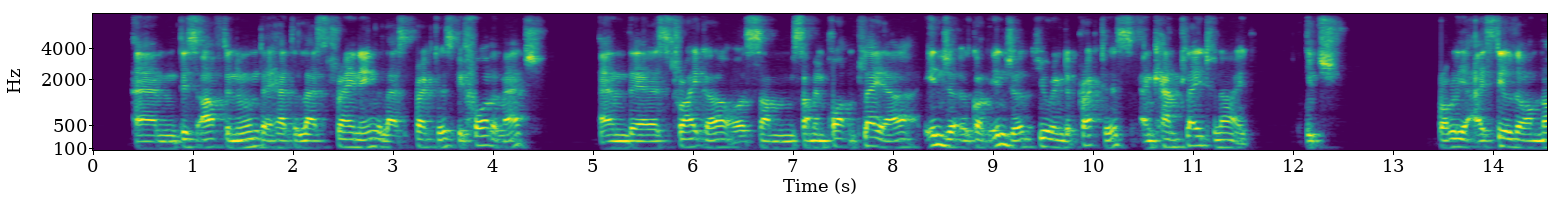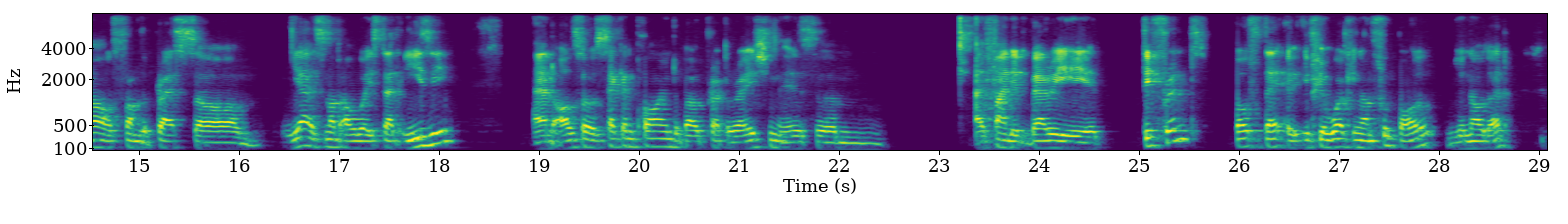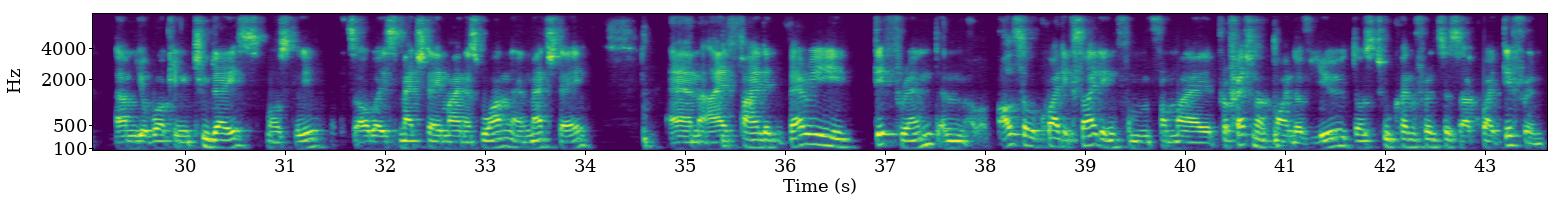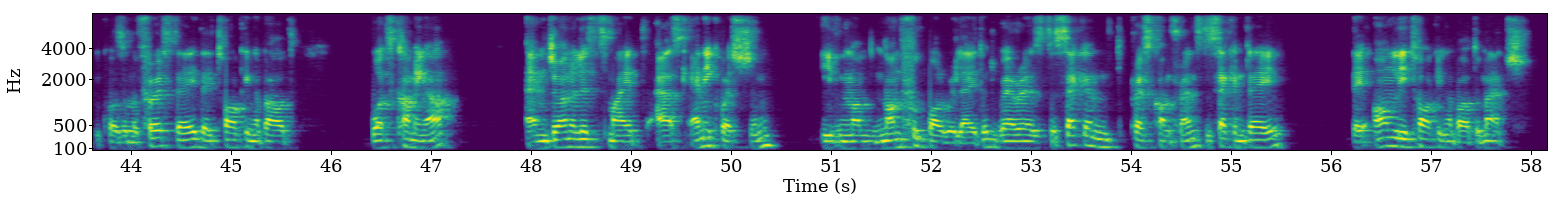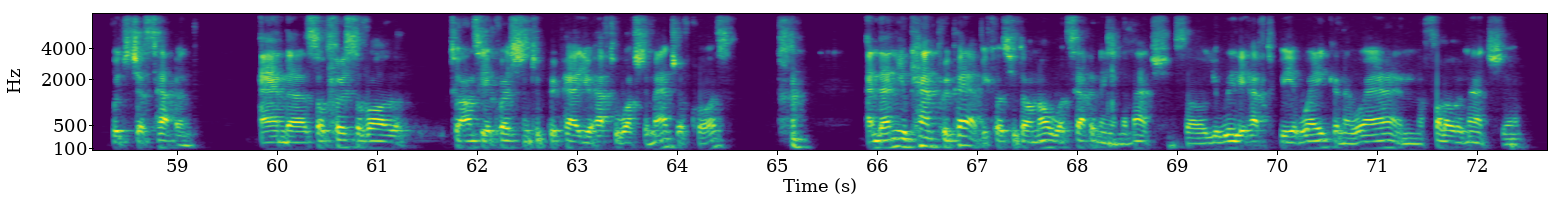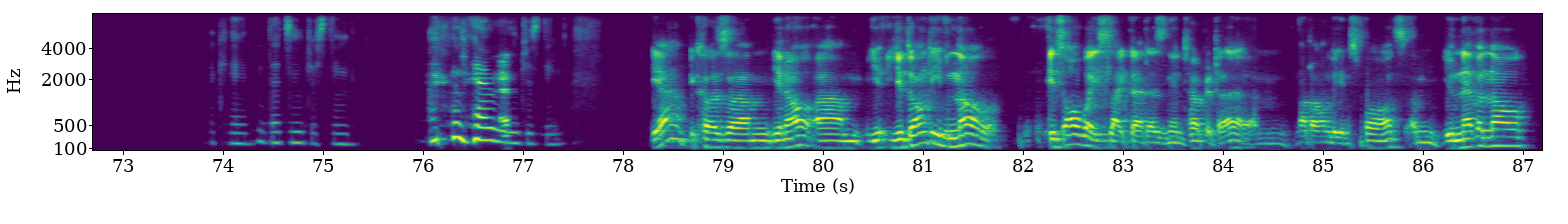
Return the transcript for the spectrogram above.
and this afternoon they had the last training, the last practice before the match and their striker or some some important player injured got injured during the practice and can't play tonight, which probably I still don't know from the press. So yeah, it's not always that easy. And also, second point about preparation is um, I find it very different. Both day, if you're working on football, you know that um, you're working two days mostly. It's always match day minus one and match day and I find it very different and also quite exciting from from my professional point of view. Those two conferences are quite different because on the first day they're talking about what's coming up, and journalists might ask any question, even non football related. Whereas the second press conference, the second day, they're only talking about the match which just happened. And uh, so, first of all, to answer your question, to prepare, you have to watch the match, of course. and then you can't prepare because you don't know what's happening in the match. So you really have to be awake and aware and follow the match. Yeah. Okay, that's interesting. Very yeah. interesting. Yeah, because um, you know um, you, you don't even know. It's always like that as an interpreter, um, not only in sports. Um, you never know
